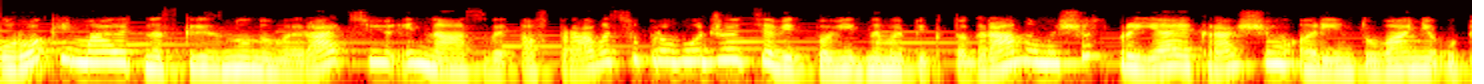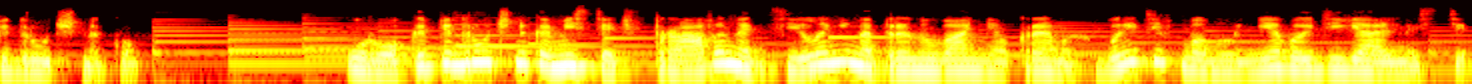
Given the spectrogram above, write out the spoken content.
Уроки мають наскрізну нумерацію і назви, а вправи супроводжуються відповідними піктограмами, що сприяє кращому орієнтуванню у підручнику. Уроки підручника містять вправи, націлені на тренування окремих видів мовленнєвої діяльності.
